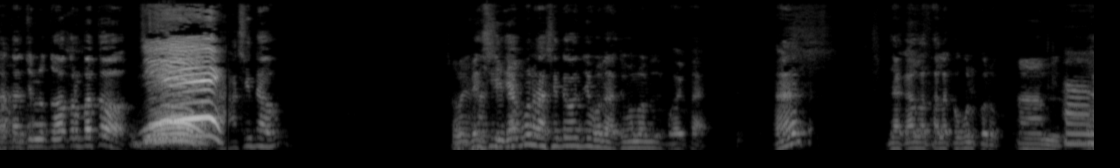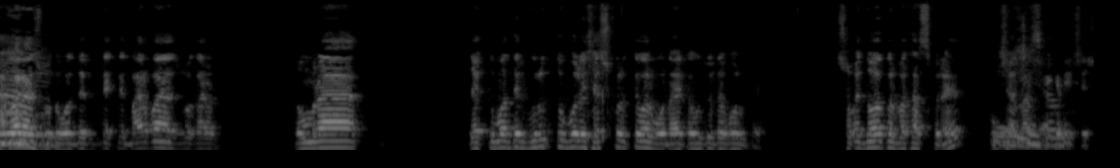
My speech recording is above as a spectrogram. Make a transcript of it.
দাতার জন্য দোয়া করবা তো? হাসি দাও। বেশি যেমন হাসি দেওয়ার যেমন মানুষ ভয় পায় হ্যাঁ? যাক আল্লাহ তালা কবুল করুক। আবার আসব তোমাদের বারবার আসব কারণ তোমরা তোমাদের গুরুত্ব বলে শেষ করতে পারব না এটা হুজুরা বলবে। সবাই দোয়া করবা খাস করে হ্যাঁ? এখানেই শেষ।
